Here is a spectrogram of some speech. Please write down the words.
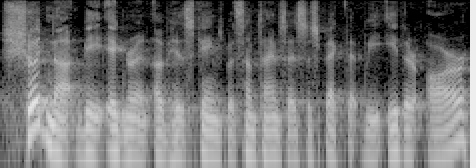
should not be ignorant of his schemes, but sometimes I suspect that we either are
